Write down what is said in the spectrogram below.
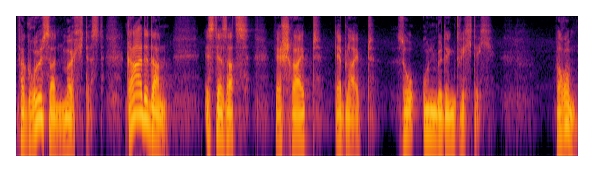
vergrößern möchtest, gerade dann ist der Satz, wer schreibt, der bleibt, so unbedingt wichtig. Warum?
